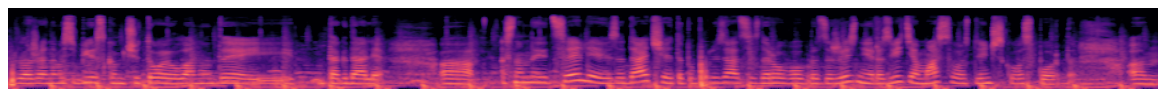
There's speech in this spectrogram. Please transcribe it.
продолжая Новосибирском, Читой, Улан-Удэ и так далее. Э, основные цели и задачи – это популяризация здорового образа жизни и развитие массового студенческого спорта. Эм,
